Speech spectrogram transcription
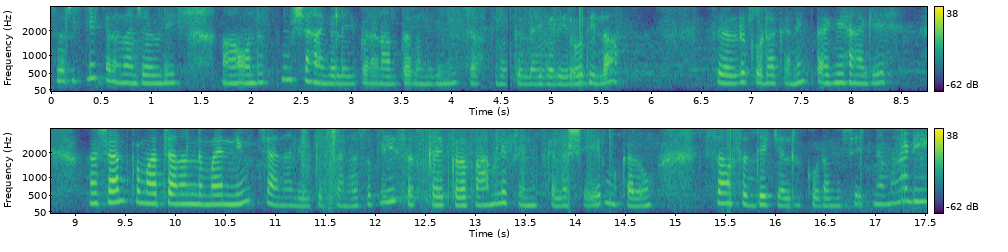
ಸೊ ರಿಪ್ಲೈ ಕರೋಣ ಜಲ್ದಿ. ಒಂದು ಹತ್ತು ನಿಮಿಷ ಹಾಗೆ ಲೈವ್ ಬರೋಣ ಅಂತ ಬಂದಿದ್ದೀನಿ. ಜಾಸ್ತಿ ಹೊತ್ತು ಲೈವಲ್ಲಿ ಇರೋದಿಲ್ಲ. ಸೊ ಎಲ್ಲರೂ ಕೂಡ ಕನೆಕ್ಟ್ ಆಗಿ ಹಾಗೆ. ಶಾಂತ್ ಕುಮಾರ್ ಚಾನಲ್ ನಮ್ಮ new channel YouTube channel so please subscribe ಕರೋ. ಫ್ಯಾಮಿಲಿ ಫ್ರೆಂಡ್ಸ್ಗೆಲ್ಲ ಶೇರ್ ಕರೋ. ಸೊ ಸದ್ಯಕ್ಕೆ ಎಲ್ಲರೂ ಕೂಡ ಮೆಸೇಜ್ನ ಮಾಡಿ.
